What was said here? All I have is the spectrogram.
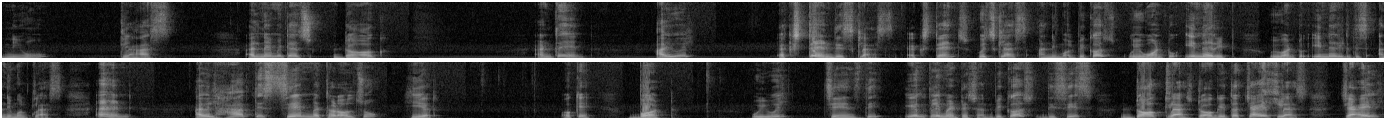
New class. I will name it as dog. And then I will extend this class. Extends which class? Animal. Because we want to inherit we want to inherit this animal class. And I will have this same method also here. Okay. But we will change the implementation because this is dog class. Dog is the child class. Child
